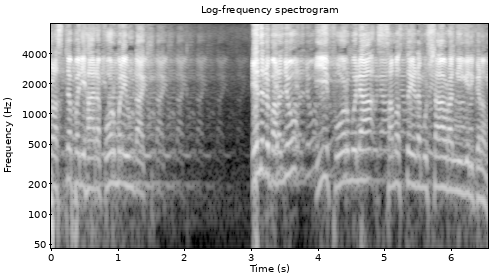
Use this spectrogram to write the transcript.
പ്രശ്നപരിഹാര ഫോർമുല ഉണ്ടാക്കി. എന്നിട്ട് പറഞ്ഞു ഈ ഫോർമുല സമസ്തയുടെ മുഷാവർ അംഗീകരിക്കണം.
